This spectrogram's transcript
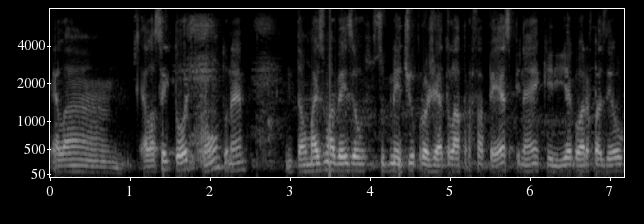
Ela, ela aceitou de pronto, né? Então, mais uma vez, eu submeti o projeto lá para a FAPESP, né? Queria agora fazer o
